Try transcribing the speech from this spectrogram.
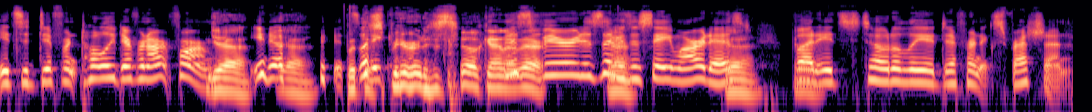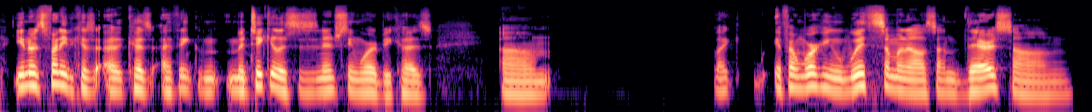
it's a different, totally different art form. Yeah, you know, yeah. It's but the spirit is still kind of there. The spirit is the same. Yeah. It's the same artist, Yeah, but yeah. it's totally a different expression. You know, it's funny because because I think meticulous is an interesting word because, um, like if I'm working with someone else on their song,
